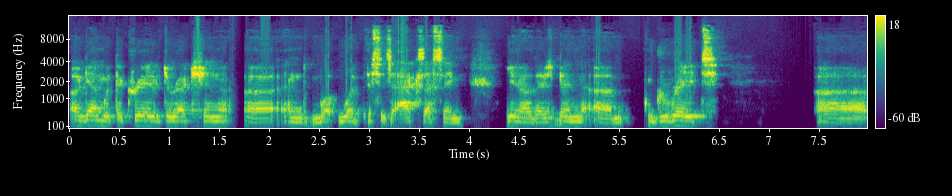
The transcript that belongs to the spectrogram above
again with the creative direction uh, and what what this is accessing. You know, there's been um, great uh,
